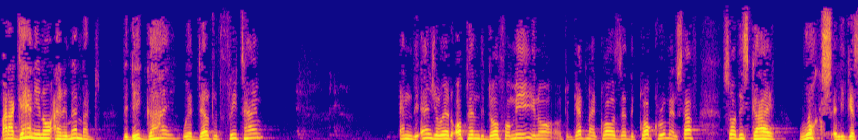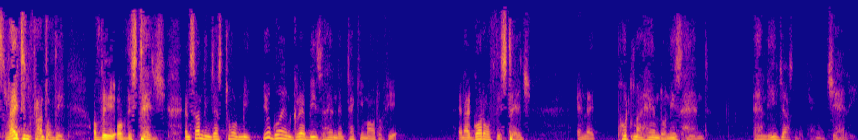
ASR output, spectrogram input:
But again, you know, I remembered the big guy we had dealt with free time. And the angel had opened the door for me, you know, to get my clothes at the cloakroom and stuff. So this guy walks and he gets right in front of the, of the, of the stage. And something just told me, you go and grab his hand and take him out of here. And I got off the stage and I put my hand on his hand and he just became jelly.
